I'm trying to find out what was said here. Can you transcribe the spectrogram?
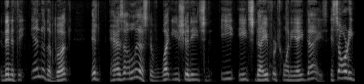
And then at the end of the book, it has a list of what you should each eat each day for 28 days. It's already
